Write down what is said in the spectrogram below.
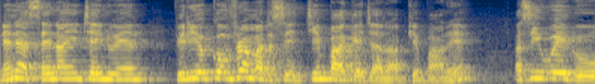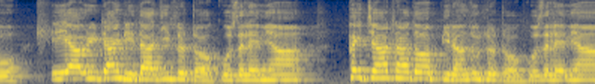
နက်နက်10နာရီချိန်တွင်ဗီဒီယိုကွန်ဖရင့်မှတဆင့်ကျင်းပခဲ့ကြတာဖြစ်ပါတယ်။အစည်းအဝေးကို AR တိုင်းဒေသကြီးလွှတ်တော်ကိုယ်စားလှယ်များဖိတ်ကြားထားသောပြည်ထောင်စုလွှတ်တော်ကိုယ်စားလှယ်များ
